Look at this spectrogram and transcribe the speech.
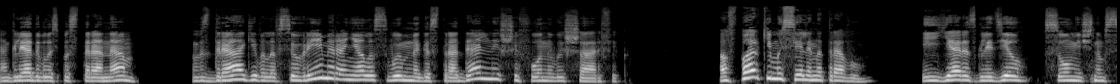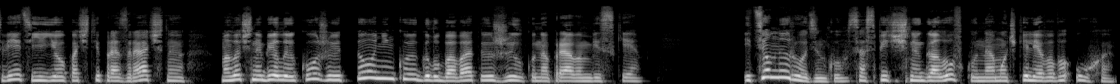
оглядывалась по сторонам, вздрагивала, все время роняла свой многострадальный шифоновый шарфик. А в парке мы сели на траву, и я разглядел в солнечном свете ее почти прозрачную, молочно-белую кожу и тоненькую голубоватую жилку на правом виске, и темную родинку со спичечную головку на мочке левого уха.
